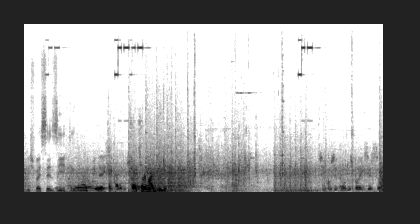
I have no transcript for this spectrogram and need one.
O bicho vai ser zica, hein? é, cara, Sete armadilhas. 5 segundos para inserção.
